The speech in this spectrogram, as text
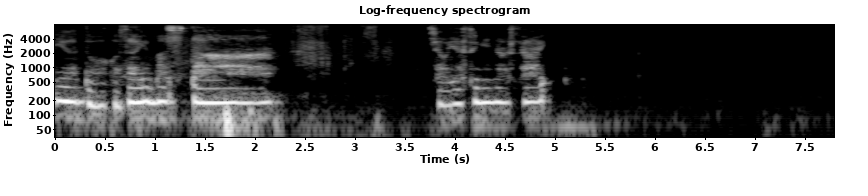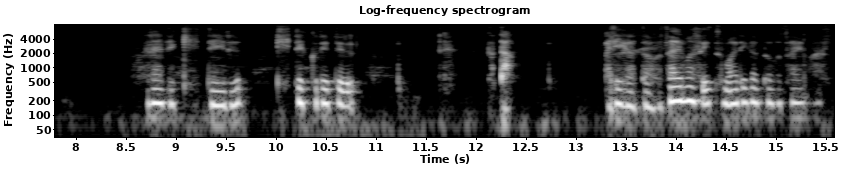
りがとうございました。じゃあおやすみなさい。裏で聞いている、聞いてくれてる方、ありがとうございます。いつもありがとうございます。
